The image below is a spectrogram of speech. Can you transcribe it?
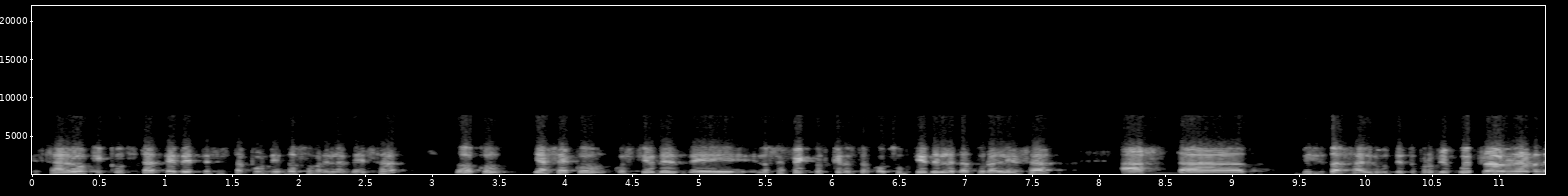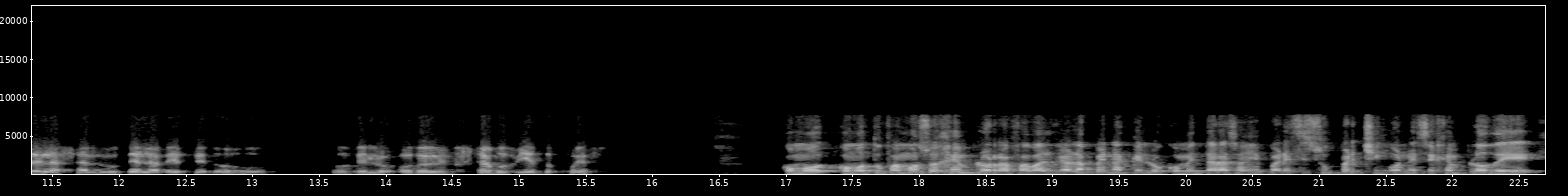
es algo que constantemente se está poniendo sobre la mesa, ¿no? Con, ya sea con cuestiones de los efectos que nuestro consumo tiene en la naturaleza, hasta misma salud de tu propio cuerpo, hablar de la salud de la mente, ¿no? O, o de, lo, o de lo que estamos viendo, pues. Como, como tu famoso ejemplo, Rafa, valdría la pena que lo comentaras. A mí me parece súper chingón ese ejemplo de,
